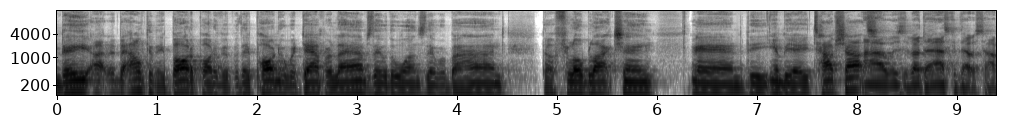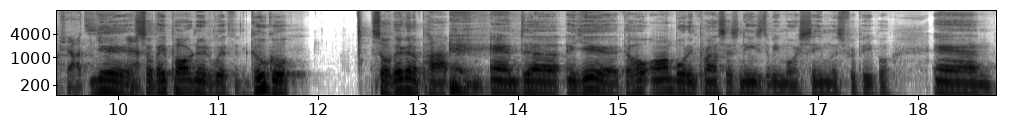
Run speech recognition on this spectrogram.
they I, I don't think they bought a part of it, but they partnered with Dapper Labs. They were the ones that were behind the Flow blockchain and the NBA Top Shots. I was about to ask if that was Top Shots. Yeah, so they partnered with Google. So they're gonna pop, and uh, and yeah, the whole onboarding process needs to be more seamless for people. And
